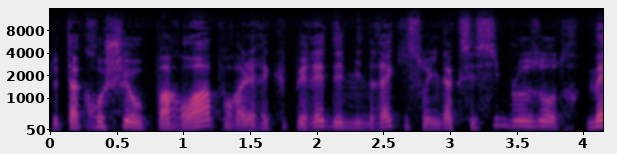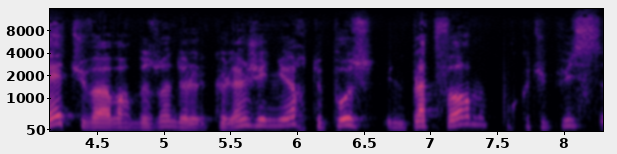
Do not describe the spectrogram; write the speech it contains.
de t'accrocher aux parois pour aller récupérer des minerais qui sont inaccessibles aux autres. Mais tu vas avoir besoin de, que l'ingénieur te pose une plateforme pour que tu puisses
